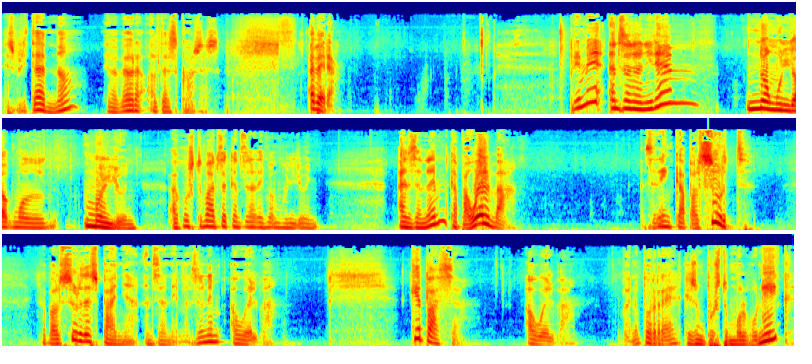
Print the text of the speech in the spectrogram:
És veritat, no? Anem a veure altres coses. A veure, primer ens n'anirem no en un lloc molt, molt lluny, acostumats a que ens n'anem a molt lluny. Ens anem cap a Huelva. Ens anem cap al sud. Cap al sud d'Espanya ens anem. Ens anem a Huelva. Què passa a Huelva? Bueno, pues res, que és un lloc molt bonic,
